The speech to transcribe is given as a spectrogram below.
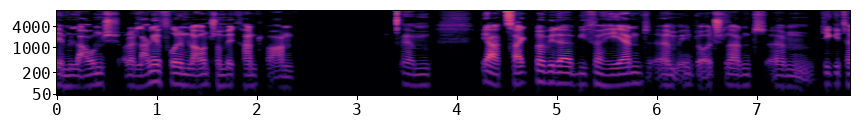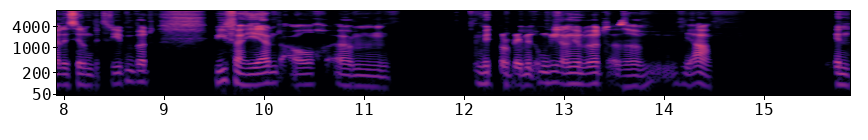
dem Launch oder lange vor dem Launch schon bekannt waren. Ähm, ja, zeigt mal wieder, wie verheerend, ähm, in Deutschland, ähm, Digitalisierung betrieben wird, wie verheerend auch, ähm, mit Problemen umgegangen wird. Also, ja, in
